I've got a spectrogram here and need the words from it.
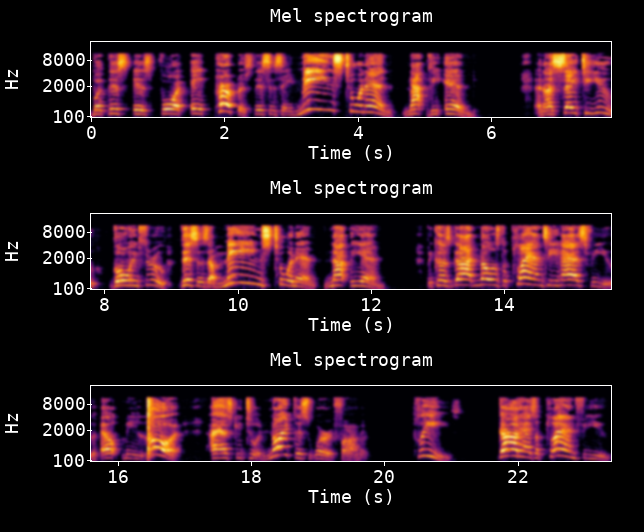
But this is for a purpose. This is a means to an end, not the end. And I say to you, going through, this is a means to an end, not the end. Because God knows the plans He has for you. Help me, Lord. I ask you to anoint this word, Father. Please. God has a plan for you.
